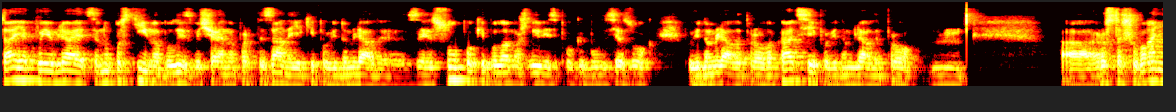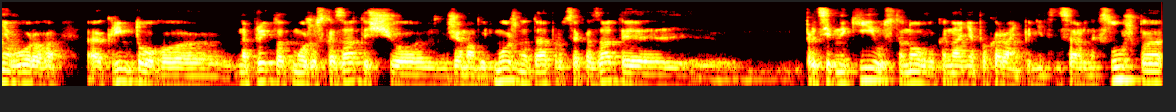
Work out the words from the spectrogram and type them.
Та як виявляється, ну постійно були звичайно партизани, які повідомляли ЗСУ, поки була можливість, поки був зв'язок. Повідомляли про локації, повідомляли про розташування ворога. Е, Крім того, наприклад, можу сказати, що вже, мабуть, можна да, про це казати. Е, Працівники установ виконання покарань пенітенціарних служб, е,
